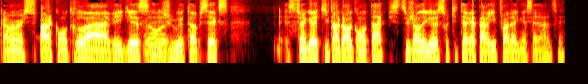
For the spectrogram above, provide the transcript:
quand même un super contrat à Vegas, ah il joue au top 6. C'est un gars qui est encore en contact, puis c'est le genre de gars sur qui tu aurais parié pour faire la Ligue nationale, tu sais?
